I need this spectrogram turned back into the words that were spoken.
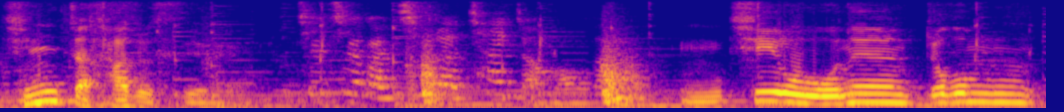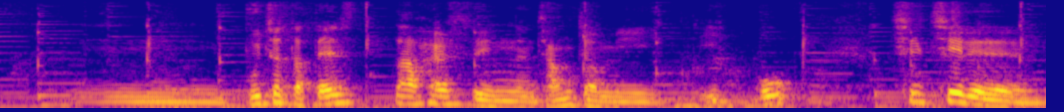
진짜 자주 쓰여요. 77과 7의 차이점 뭔가요? 음, 75는 조금 음, 붙였다 뗐다 할 수 있는 장점이 있고 77은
